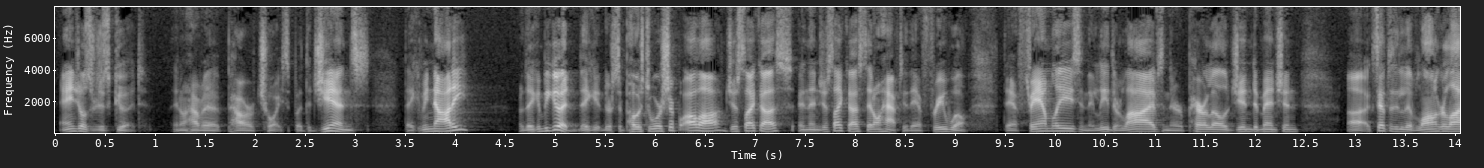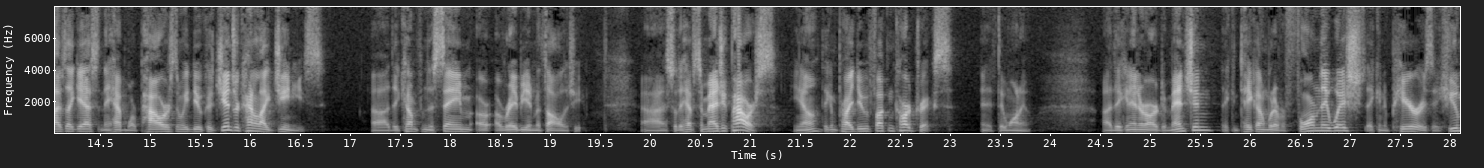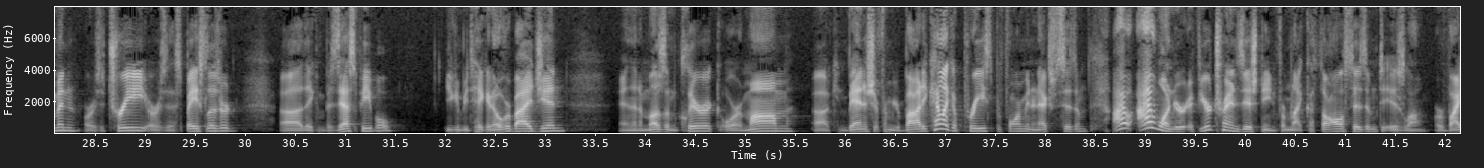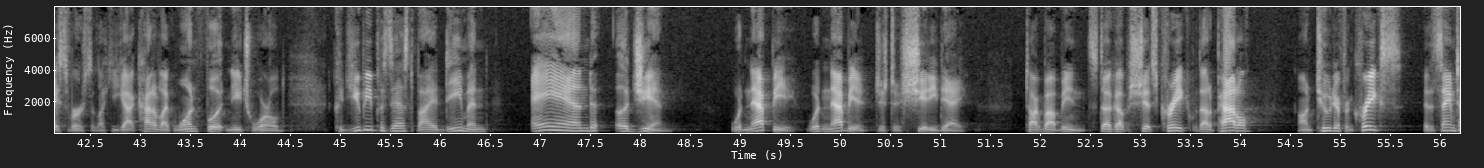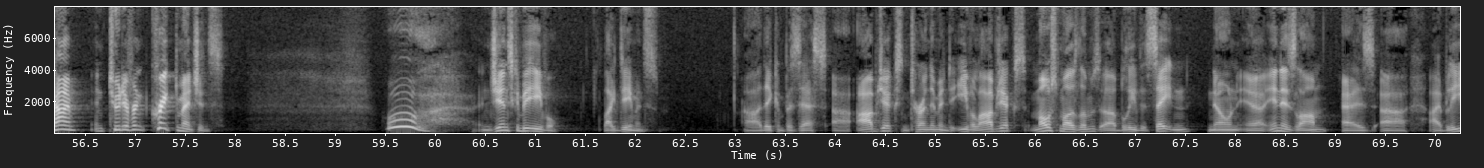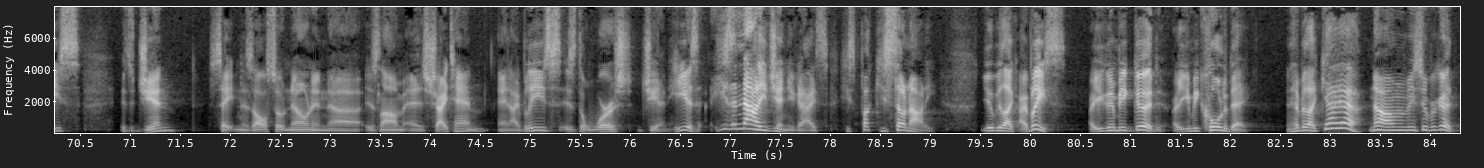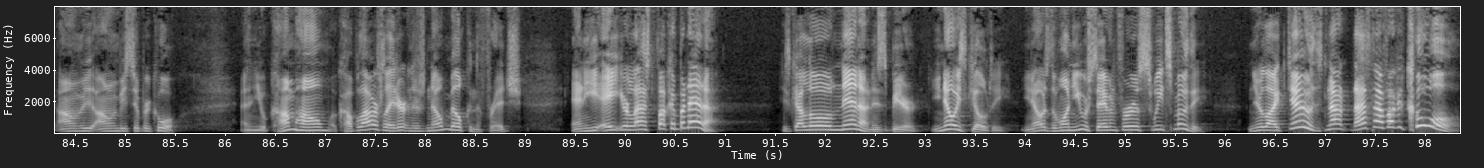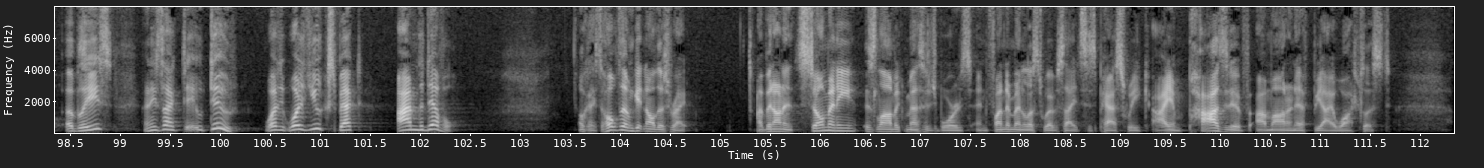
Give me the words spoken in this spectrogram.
Angels are just good. They don't have a power of choice. But the jinns, they can be naughty or they can be good. They they're supposed to worship Allah just like us, and then just like us, they don't have to. They have free will. They have families and they lead their lives in their parallel jinn dimension, uh, except that they live longer lives, I guess, and they have more powers than we do because jinns are kind of like genies. Uh, they come from the same Ar- Arabian mythology. Uh, so they have some magic powers. You know, they can probably do fucking card tricks if they want to. Uh, they can enter our dimension. They can take on whatever form they wish. They can appear as a human or as a tree or as a space lizard. Uh, they can possess people. You can be taken over by a jinn, and then a Muslim cleric or imam uh, can banish it from your body, kind of like a priest performing an exorcism. I, I wonder if you're transitioning from like Catholicism to Islam or vice versa, like you got kind of like one foot in each world. Could you be possessed by a demon and a jinn? Wouldn't that be? Wouldn't that be just a shitty day? Talk about being stuck up Shit's Creek without a paddle on two different creeks at the same time in two different creek dimensions. Whew. And jinns can be evil, like demons. Uh, they can possess uh, objects and turn them into evil objects. Most Muslims uh, believe that Satan, known uh, in Islam as uh, Iblis, is a jinn. Satan is also known in uh, Islam as Shaitan, and Iblis is the worst jinn. He is he's a naughty jinn, you guys. He's fuck. He's so naughty. You'll be like, Iblis, are you gonna be good? Are you gonna be cool today? And he'll be like, Yeah, yeah, no, I'm gonna be super good. I'm gonna be, I'm gonna be super cool. And you'll come home a couple hours later, and there's no milk in the fridge, and he ate your last fucking banana. He's got a little nana in his beard. You know he's guilty. You know it's the one you were saving for a sweet smoothie. And you're like, dude, it's not that's not fucking cool, Iblis. And he's like, dude, dude, what what did you expect? I'm the devil. Okay, so hopefully I'm getting all this right. I've been on so many Islamic message boards and fundamentalist websites this past week. I am positive I'm on an FBI watch list.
